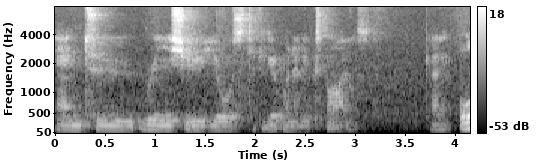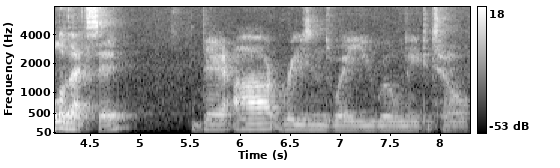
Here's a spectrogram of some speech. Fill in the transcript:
and to reissue your certificate when it expires. Okay. All of that said, there are reasons where you will need to tell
